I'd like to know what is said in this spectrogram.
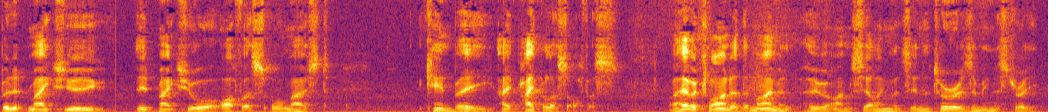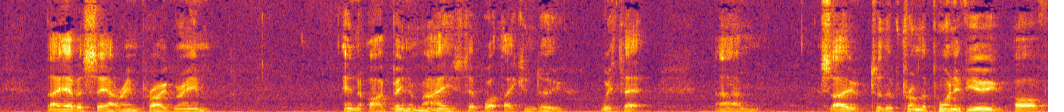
but it makes you it makes your office almost can be a paperless office. I have a client at the moment who I'm selling that's in the tourism industry. They have a CRM program, and I've been amazed at what they can do with that. Um, so, the, from the point of view of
